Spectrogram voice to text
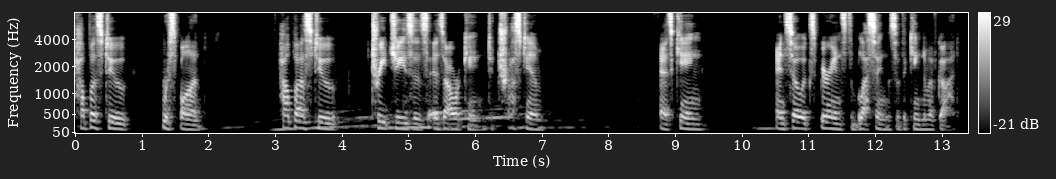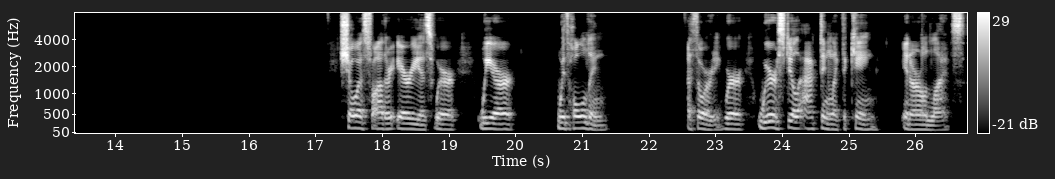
Help us to respond. Help us to treat Jesus as our King, to trust him as King, and so experience the blessings of the kingdom of God. Show us, Father, areas where we are withholding authority, where we're still acting like the king in our own lives.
